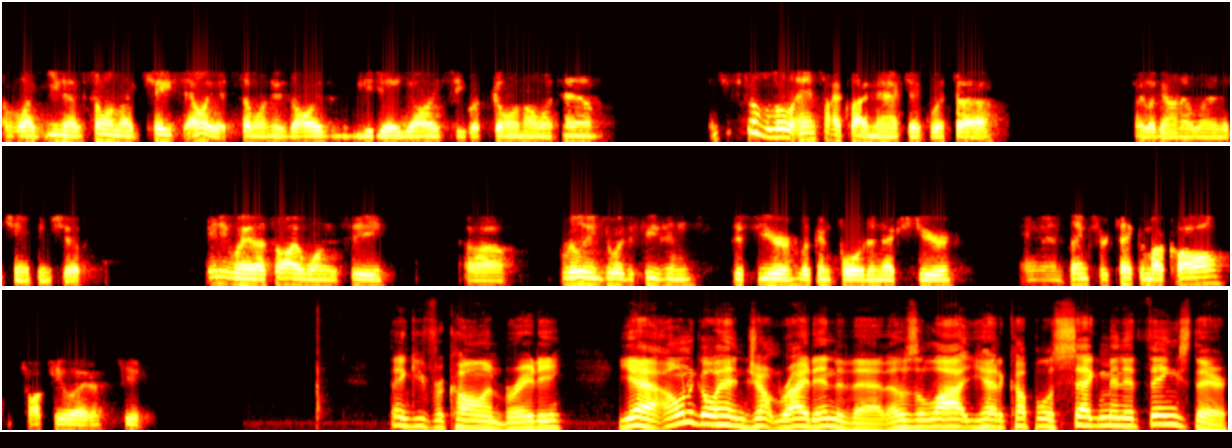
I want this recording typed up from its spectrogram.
of like, you know, someone like Chase Elliott, someone who's always in the media, you always see what's going on with him. It just feels a little anticlimactic with uh Logano winning the championship. Anyway, that's all I wanted to see. Uh really enjoyed the season this year, looking forward to next year. And thanks for taking my call. Talk to you later. See you. Thank you for calling, Brady. Yeah, I want to go ahead and jump right into that. That was a lot. You had a couple of segmented things there.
